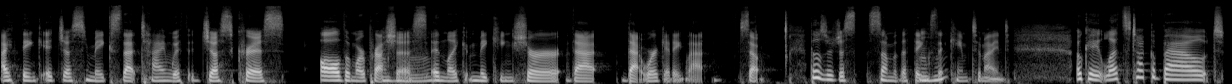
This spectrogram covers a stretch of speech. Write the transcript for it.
I think it just makes that time with just Chris all the more precious mm-hmm. and like making sure that that we're getting that. So, those are just some of the things that mm-hmm. came to mind. Okay, let's talk about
